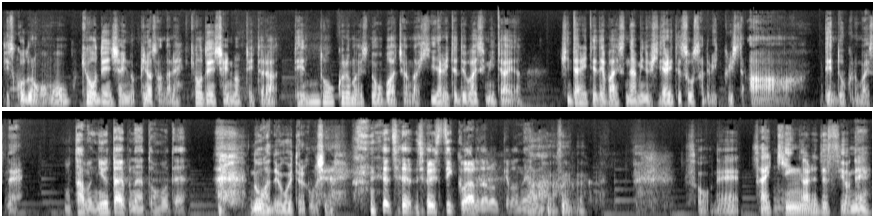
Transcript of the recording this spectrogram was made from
ディスコードの方も今日電車に乗ピノさんだね。今日電車に乗っていたら電動車椅子のおばあちゃんが左手デバイスみたいな左手デバイス並みの左手操作でびっくりした。あー電動車椅子ね。もう多分ニュータイプなんやと思うで。脳波で動いてるかもしれない。ジョイスティックはあるだろうけどね。そうね。最近あれですよね。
